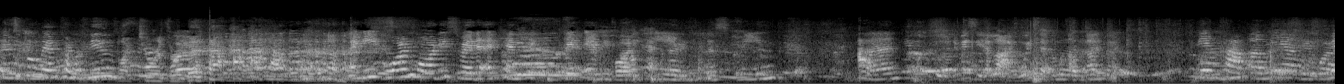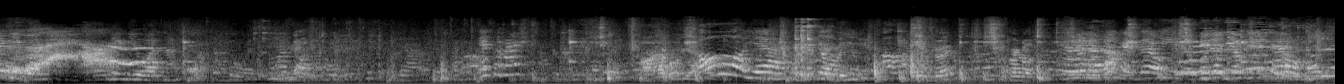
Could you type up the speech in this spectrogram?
เป็นชิคกี้พาย confused Like two or three. I need one more this way that I can get everybody in the screen. And เมี่ยงคำเออเมี่ยงไม่มีวนเมี่ยงยวนนะ oh yeah Right? Or no? go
